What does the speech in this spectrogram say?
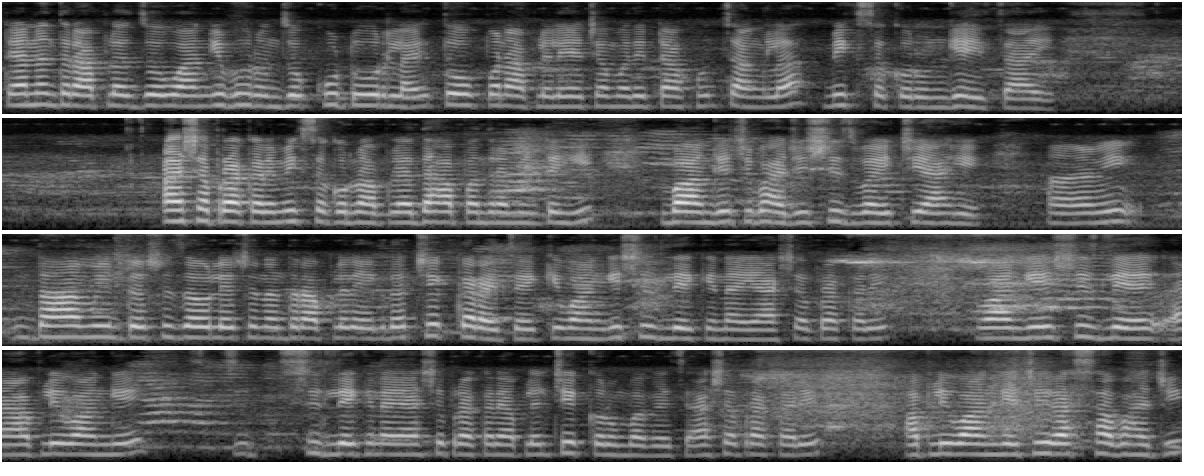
त्यानंतर आपला जो वांगी भरून जो कूट उरला आहे तो पण आपल्याला याच्यामध्ये टाकून चांगला मिक्स करून घ्यायचा आहे. अशा प्रकारे मिक्स करून आपल्याला दहा पंधरा मिनटं ही वांग्याची भाजी शिजवायची आहे. आणि दहा मिनटं शिजवल्याच्या नंतर आपल्याला एकदा चेक करायचं आहे की वांगे शिजले की नाही. अशा प्रकारे वांगे शिजले आपले वांगे शि- शिजले की नाही अशा प्रकारे आपल्याला चेक करून बघायचं आहे अशा प्रकारे आपली वांग्याची रस्सा भाजी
